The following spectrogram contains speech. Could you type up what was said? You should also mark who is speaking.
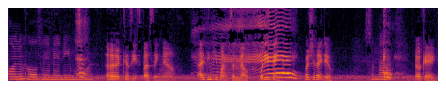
Speaker 1: want to hold him anymore.
Speaker 2: Uh, cause he's bussing now. I think he wants some milk. What do you think? What should I do?
Speaker 1: Some milk.
Speaker 2: Okay.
